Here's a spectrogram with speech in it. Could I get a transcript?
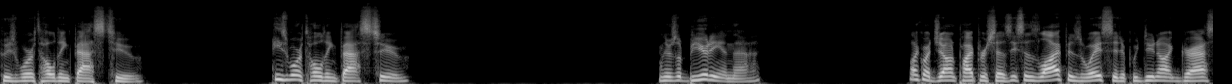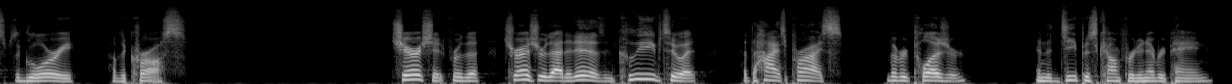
who's worth holding fast to. He's worth holding fast to. There's a beauty in that. Like what John Piper says, he says, Life is wasted if we do not grasp the glory of the cross. Cherish it for the treasure that it is and cleave to it at the highest price of every pleasure and the deepest comfort in every pain.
